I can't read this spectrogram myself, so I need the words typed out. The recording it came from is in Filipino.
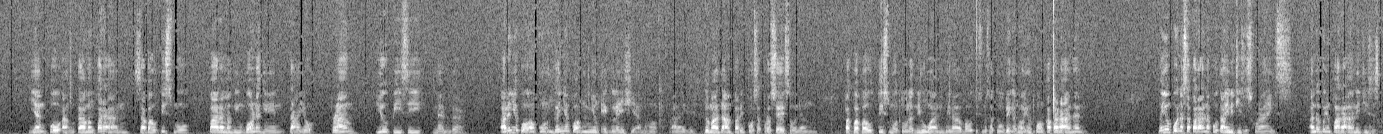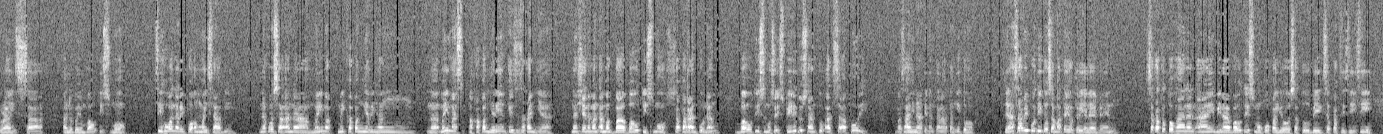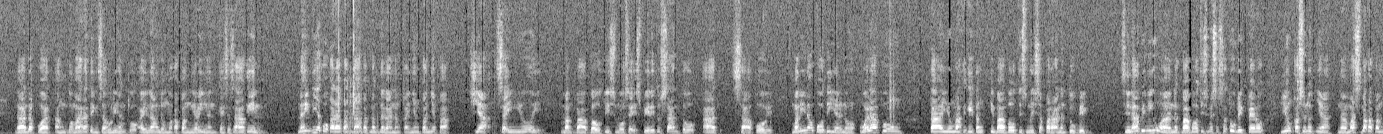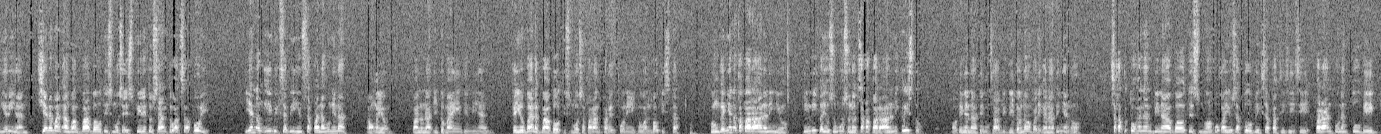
Yan po ang tamang paraan sa bautismo para maging born again tayo from UPC member. Alam niyo po, ang- kung ganyan po ang inyong iglesia, ho, ay dumadaan pa rin po sa proseso ng pagbabautismo tulad ni Juan, binabautismo sa tubig, ano, yun po ang kaparaanan. Ngayon po, nasa paraan na po tayo ni Jesus Christ. Ano ba yung paraan ni Jesus Christ sa ano ba yung bautismo? Si Juan na rin po ang may sabi na kung saan na may ma- may kapangyarihang na may mas makapangyarihan kaysa sa kanya na siya naman ang magbabautismo sa paraan po ng bautismo sa Espiritu Santo at sa apoy. Basahin natin ang talatang ito. Sinasabi po dito sa Mateo 3.11, Sa katotohanan ay binabautismo ko kayo sa tubig sa pagsisisi. Dadapwat ang dumarating sa hulihan ko ay lalong makapangyarihan kaysa sa akin. Na hindi ako karapat dapat magdala ng kanyang panyapak, siya sa inyo'y magbabautismo sa Espiritu Santo at sa apoy. Malinaw po diyan, no? wala pong tayong makikitang ibabautismo sa paraan ng tubig. Sinabi ni Juan, nagbabautismo siya sa tubig, pero yung kasunod niya na mas makapangyarihan, siya naman ang magbabautismo sa Espiritu Santo at sa apoy. Yan ang ibig sabihin sa panahon nila. O ngayon, paano natin ito maiintindihan? Kayo ba nagbabautismo sa paraan pa rin po ni Juan Bautista? Kung ganyan ang kaparaanan ninyo, hindi kayo sumusunod sa kaparaanan ni Kristo. O tingnan natin, sabi dito, no? Balikan natin yan, no? Sa katotohanan, binabautismo ko kayo sa tubig sa pagsisisi. Paraan po ng tubig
